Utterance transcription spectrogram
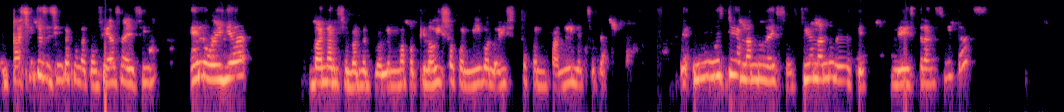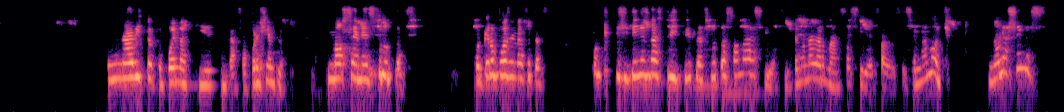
el paciente se sienta con la confianza de decir, él o ella van a resolver el problema porque lo hizo conmigo, lo hizo con mi familia, etc. Eh, no estoy hablando de eso, estoy hablando de que les transmitas un hábito que pueden adquirir en casa. Por ejemplo, no cenes frutas. ¿Por qué no puedes comer frutas? Porque si tienes gastritis, las frutas son ácidas y tengo una garbanza acidas a veces en la noche. No las cenes,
